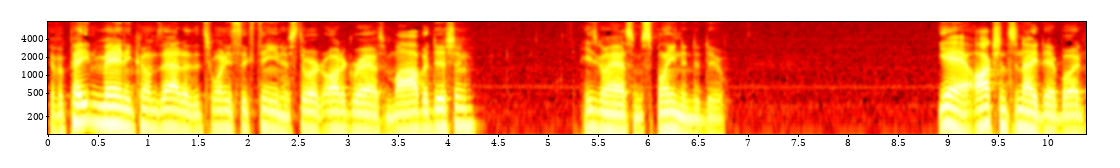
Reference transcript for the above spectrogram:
If a Peyton Manning comes out of the 2016 Historic Autographs Mob Edition, he's going to have some splaining to do. Yeah, auction tonight there, bud.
